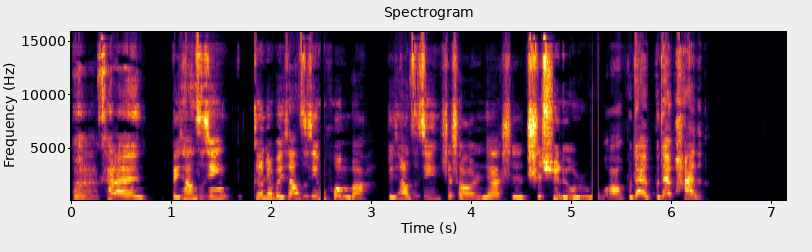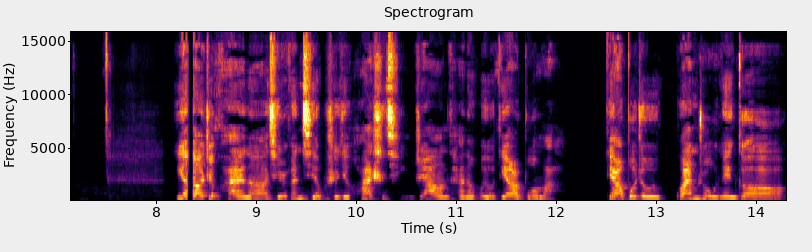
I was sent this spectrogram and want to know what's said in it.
啊，看来。北向资金跟着北向资金混吧，北向资金至少人家是持续流入啊，不带不带怕的。医药这块呢，其实分歧也不是一件坏事情，这样才能会有第二波嘛。第二波就关注那个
